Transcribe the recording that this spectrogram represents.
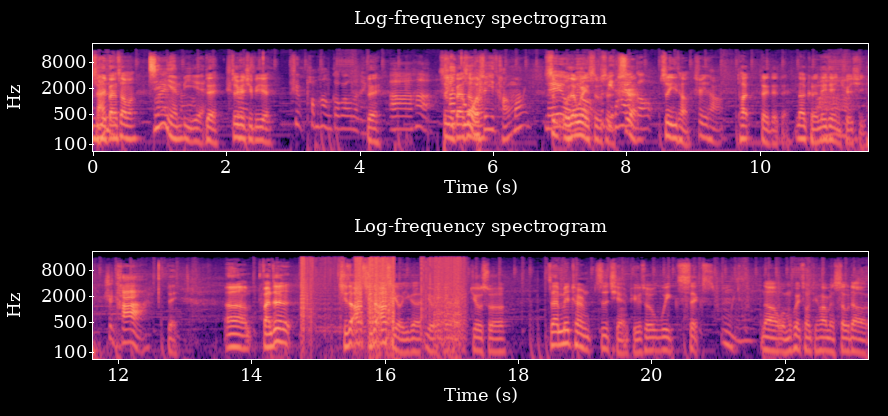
是你班上吗？今年毕业，对，这学期毕业，是胖胖高高的那个，对。啊哈，是你班上我是一堂吗？是我在问你是不是？比他还高，是一堂，是一堂，他对对对，那可能那天你缺席，是他，对。呃，反正其实阿其实阿斯有一个有一个，就是说在 midterm 之前，比如说 week six，嗯，那我们会从 department 收到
